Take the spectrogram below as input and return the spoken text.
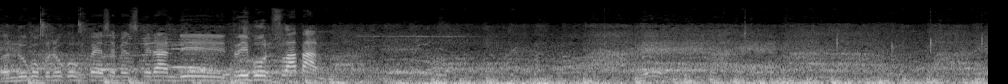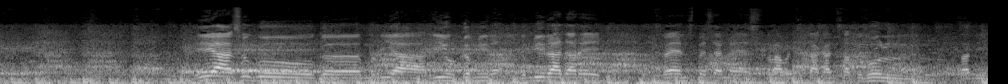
Pendukung-pendukung PSMS Medan di Tribun Selatan. Iya, sungguh gemeriah, riuh gembira, gembira dari fans PSMS setelah menciptakan satu gol tadi.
